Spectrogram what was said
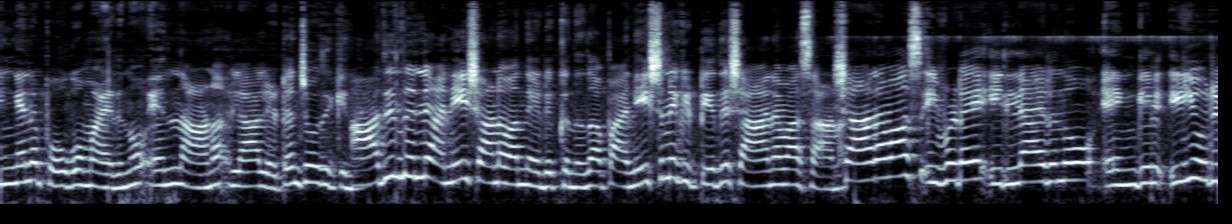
എങ്ങനെ പോകുമായിരുന്നു എന്നാണ് ലാലേട്ടൻ ചോദിക്കുന്നത്. ആദ്യം തന്നെ അനീഷാണ് വന്ന് എടുക്കുന്നത്. അപ്പൊ അനീഷിന് കിട്ടിയത് ആണ് ഷാനവാസ് ഇവിടെ ഇല്ലായിരുന്നു എങ്കിൽ ഈ ഒരു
